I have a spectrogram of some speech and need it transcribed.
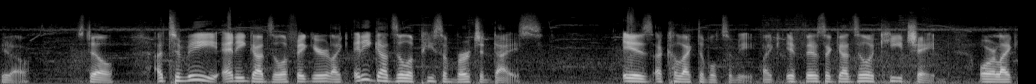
you know, still, uh, to me, any Godzilla figure, like any Godzilla piece of merchandise, is a collectible to me. Like if there's a Godzilla keychain or like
